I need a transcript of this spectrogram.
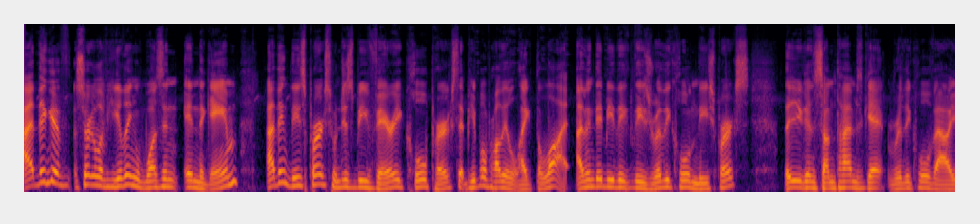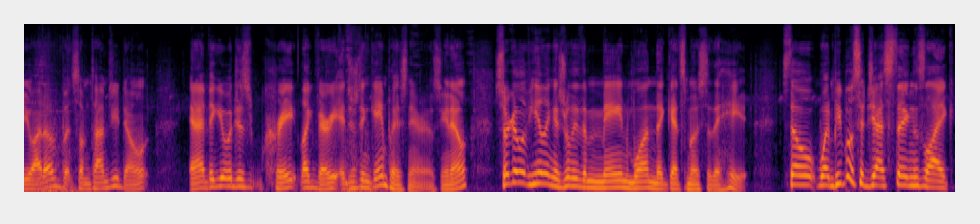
I think if Circle of Healing wasn't in the game, I think these perks would just be very cool perks that people probably liked a lot. I think they'd be these really cool niche perks that you can sometimes get really cool value out of, but sometimes you don't. And I think it would just create like very interesting gameplay scenarios, you know? Circle of Healing is really the main one that gets most of the hate. So when people suggest things like,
